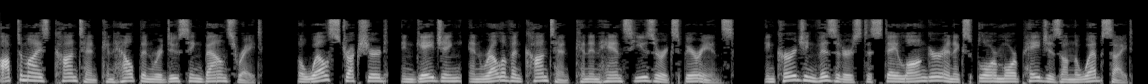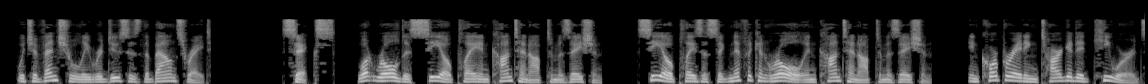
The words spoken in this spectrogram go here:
optimized content can help in reducing bounce rate. A well structured, engaging, and relevant content can enhance user experience, encouraging visitors to stay longer and explore more pages on the website, which eventually reduces the bounce rate. 6. What role does SEO play in content optimization? SEO plays a significant role in content optimization. Incorporating targeted keywords,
